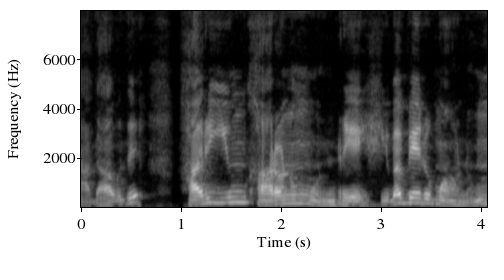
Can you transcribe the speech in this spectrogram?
அதாவது ஹரியும் ஹரனும் ஒன்றே சிவபெருமானும்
